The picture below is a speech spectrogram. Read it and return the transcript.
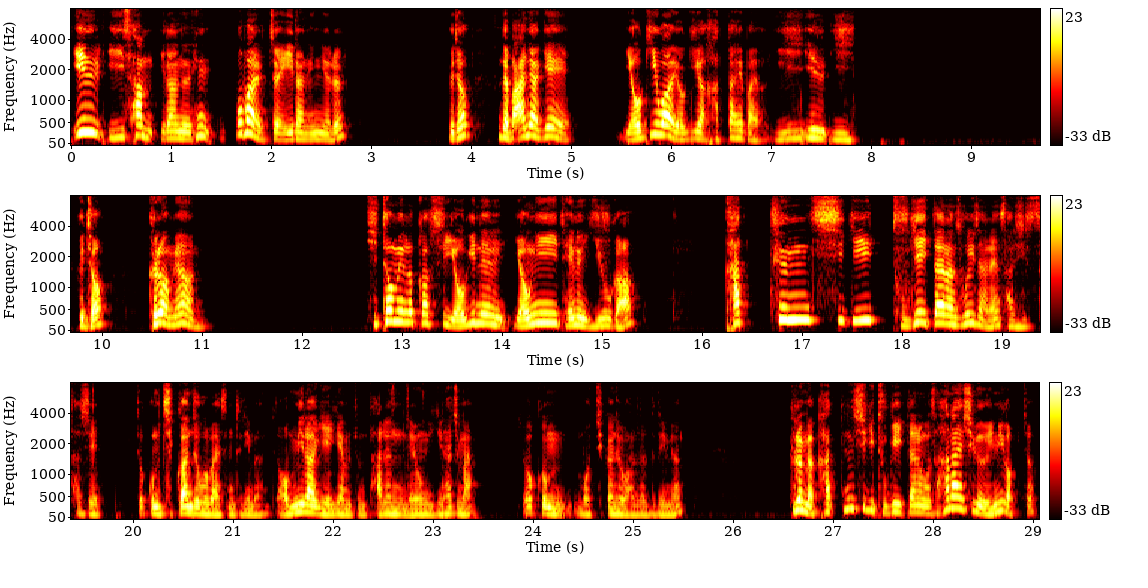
1 2 3이라는 행 뽑아냈죠. A라는 행렬을. 그죠? 근데 만약에 여기와 여기가 같다 해 봐요. 2 1 2. 그죠? 그러면 디터미너 값이 여기는 0이 되는 이유가 같은 식이 두 개 있다는 소리잖아요. 사실 사실. 조금 직관적으로 말씀드리면 엄밀하게 얘기하면 좀 다른 내용이긴 하지만 조금 뭐 직관적으로 알려드리면 그러면 같은 식이 두 개 있다는 것은 하나의 식은 의미가 없죠.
